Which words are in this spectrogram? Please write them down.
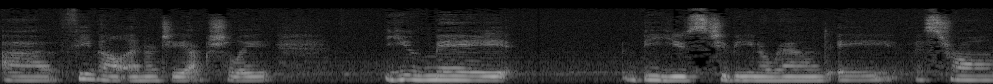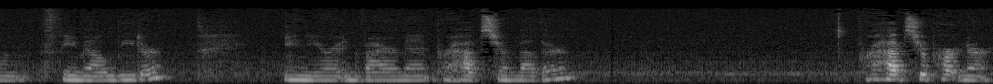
uh, female energy. Actually, you may be used to being around a, a strong female leader in your environment, perhaps your mother, perhaps your partner,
